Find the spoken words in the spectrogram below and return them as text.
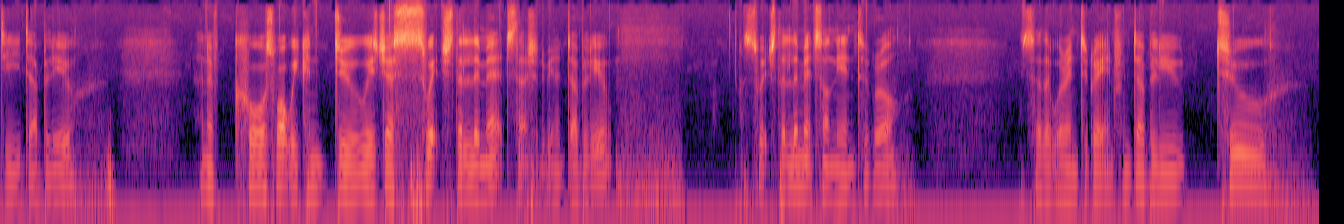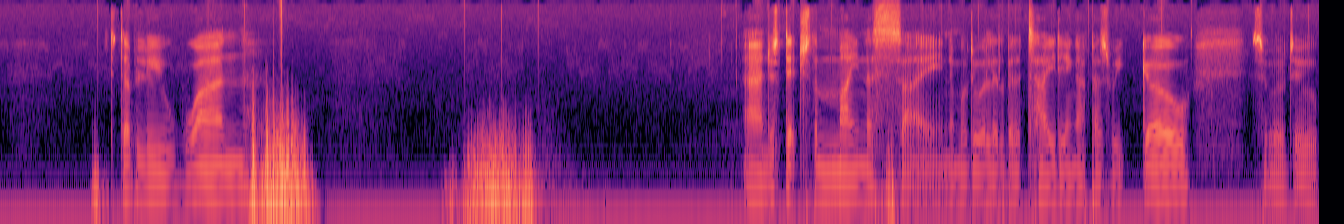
dW and of course what we can do is just switch the limits. That should have been a W. Switch the limits on the integral so that we're integrating from W2 to W1 and just ditch the minus sign and we'll do a little bit of tidying up as we go. So we'll do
